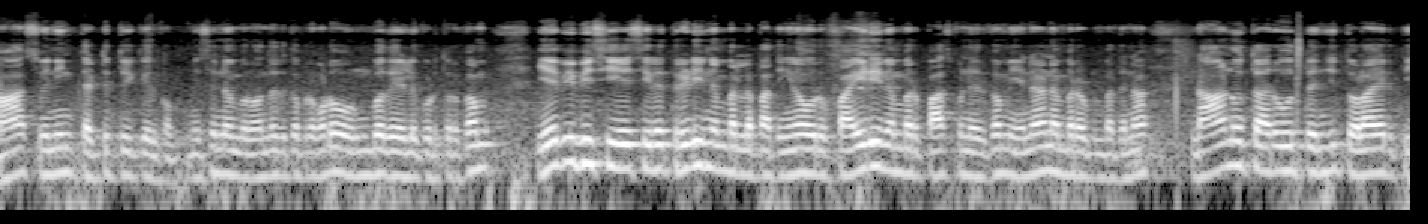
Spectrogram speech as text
மாஸ் வின்னிங் தட்டி தூக்கியிருக்கோம் மிஷின் நம்பர் வந்ததுக்கப்புறம் கூட ஒன்பது ஏழு கொடுத்துருக்கோம். ஏபிபிசி ஏசியில் த்ரீ டி நம்பரில் பார்த்தீங்கன்னா ஒரு ஃபைவ் டி நம்பர் பாஸ் பண்ணியிருக்கோம். என்ன நம்பர் அப்படின்னு பார்த்தீங்கன்னா நானூற்றி அறுபத்தஞ்சு தொள்ளாயிரத்தி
